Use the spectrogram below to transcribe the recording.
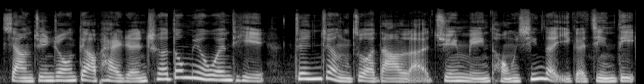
向军中调派人车都没有问题。真正做到了军民同心的一个境地。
